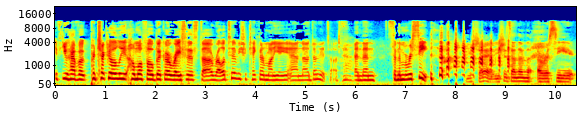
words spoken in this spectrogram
If you have a particularly homophobic or racist uh, relative, you should take their money and uh, donate it to us, and then send them a receipt. You should. You should send them a receipt.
